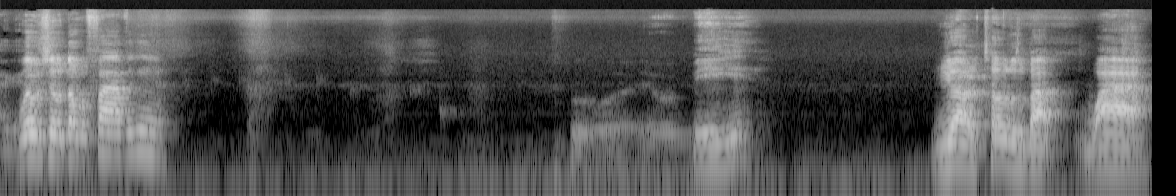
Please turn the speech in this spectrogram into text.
I got. what was your number five again? Who, it was Biggie. You already told us about why.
